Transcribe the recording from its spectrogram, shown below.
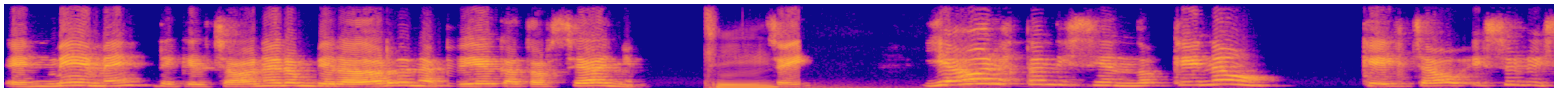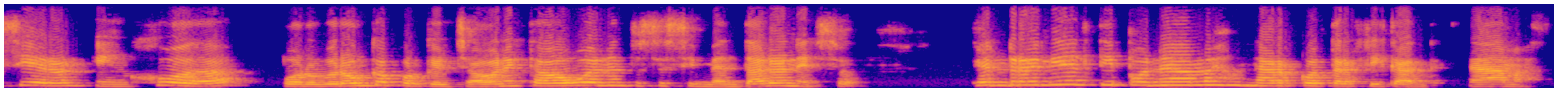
en meme de que el chabón era un violador de una piba de 14 años. Sí. Y ahora están diciendo que no, que el chabón, eso lo hicieron en joda, por bronca, porque el chabón estaba bueno, entonces inventaron eso. Que en realidad el tipo nada más es un narcotraficante, nada más.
